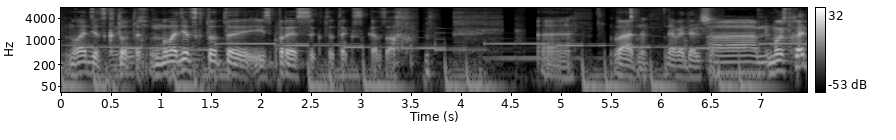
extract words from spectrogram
Молодец кто-то. Молодец кто-то из прессы, кто так сказал. А, Ладно, давай дальше. А, Может, хоть,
